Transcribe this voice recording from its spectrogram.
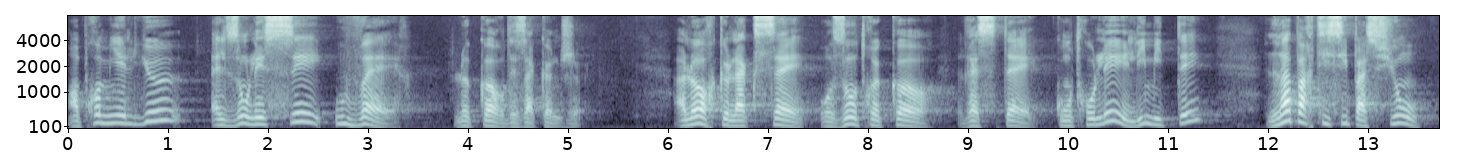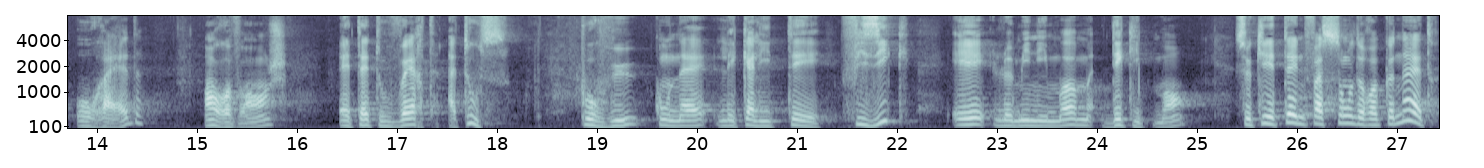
En premier lieu, elles ont laissé ouvert le corps des Akenje. Alors que l'accès aux autres corps restait contrôlé et limité, la participation au raid, en revanche, était ouverte à tous, pourvu qu'on ait les qualités physiques et le minimum d'équipement, ce qui était une façon de reconnaître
